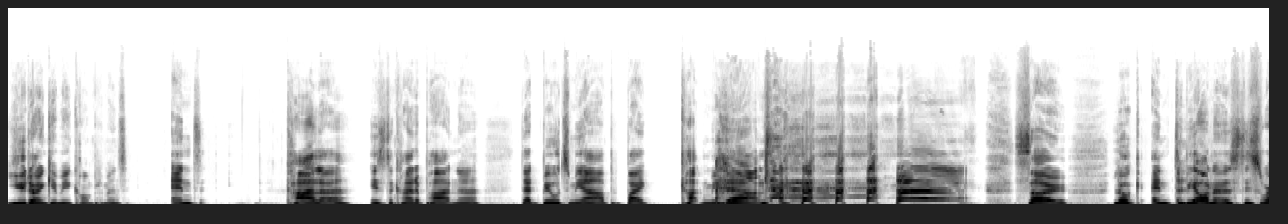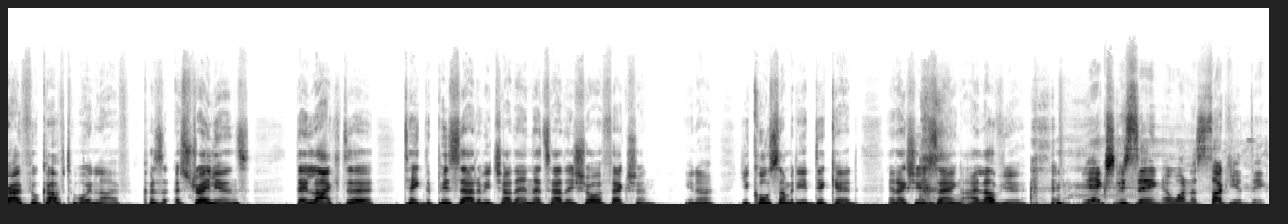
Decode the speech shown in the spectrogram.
You don't give me compliments. And Carla is the kind of partner that builds me up by cutting me down. so, look, and to be honest, this is where I feel comfortable in life because Australians, they like to take the piss out of each other, and that's how they show affection. You know, you call somebody a dickhead, and actually you're saying, I love you. You're actually saying, I wanna suck your dick.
